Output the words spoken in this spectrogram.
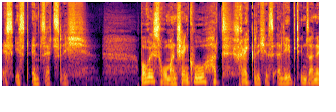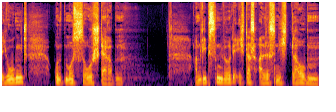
Es ist entsetzlich. Boris Romanschenko hat Schreckliches erlebt in seiner Jugend und muss so sterben. Am liebsten würde ich das alles nicht glauben,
